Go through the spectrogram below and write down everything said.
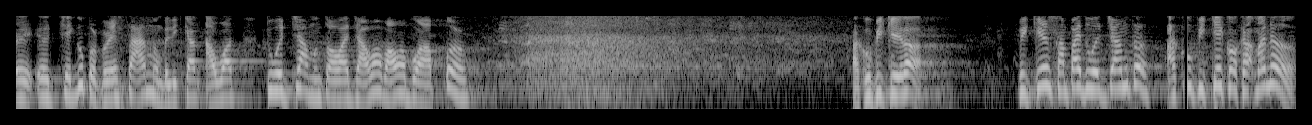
Eh, eh, cikgu peperiksaan membelikan awal dua jam untuk awal jawab. Awal buat apa? Aku fikirlah. Fikir sampai dua jam ke? Aku fikir kau kat mana?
